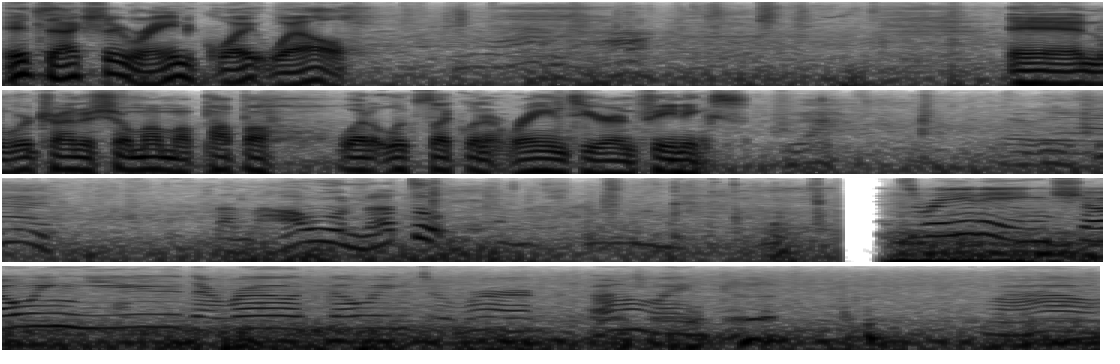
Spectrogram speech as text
It's actually rained quite well. And we're trying to show Mama Papa what it looks like when it rains here in Phoenix. It's raining, showing you the road going to work. Oh my god. Wow.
